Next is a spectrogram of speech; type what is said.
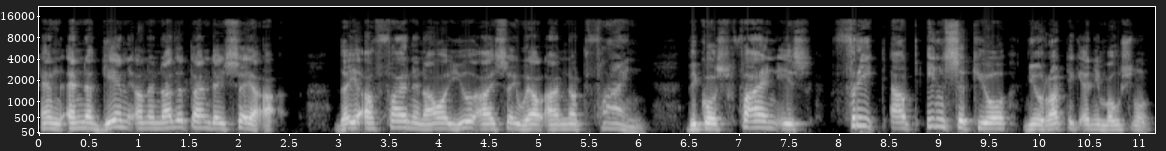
And and again on another time they say, uh, "They are fine." And how are you? I say, "Well, I'm not fine," because fine is freaked out, insecure, neurotic, and emotional.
